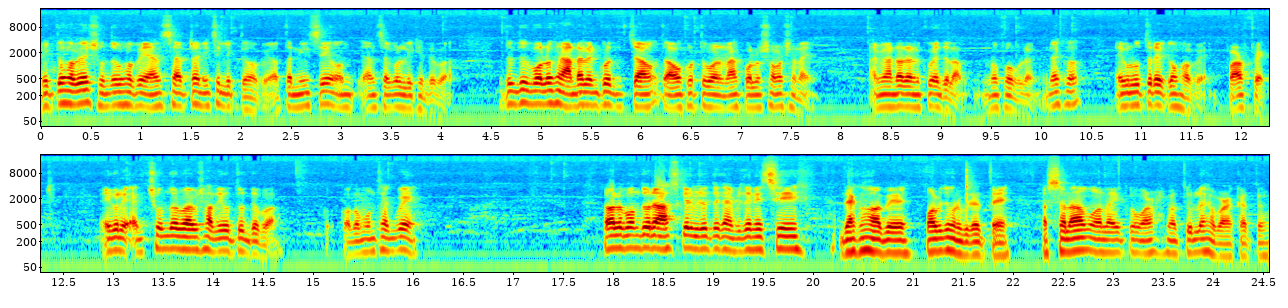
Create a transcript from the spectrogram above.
লিখতে হবে, সুন্দরভাবে অ্যান্সারটা নিচে লিখতে হবে, অর্থাৎ নিচে অ্যান্সারগুলো লিখে দেবা। তুমি যদি বলো এখানে আন্ডারলাইন করতে চাও, তাও করতে পারো না কোনো সমস্যা নাই। আমি আন্ডারলাইন করে দিলাম নো প্রবলেম দেখো, এগুলো উত্তর এরকম হবে পারফেক্ট এগুলো এক সুন্দরভাবে সাজিয়ে উত্তর দেবা। কত মন থাকবে? তাহলে বন্ধুরা, আজকের ভিডিও থেকে আমি বিদায় নিচ্ছি। দেখা হবে পরবর্তী কোনো ভিডিওতে। আসসালামু আলাইকুম রহমতুল্লাহ বারাকাতুহ।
